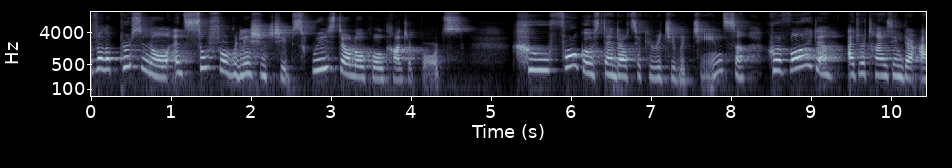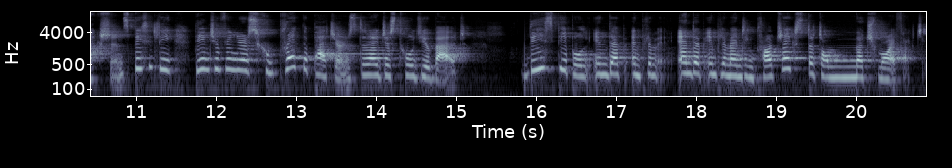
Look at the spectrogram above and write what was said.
develop personal and social relationships with their local counterparts who forego standard security routines, who avoid uh, advertising their actions, basically the interveners who break the patterns that I just told you about, these people end up, implement, end up implementing projects that are much more effective.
